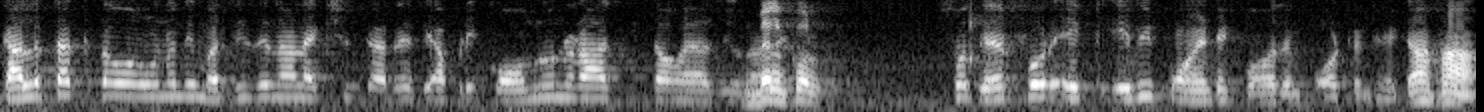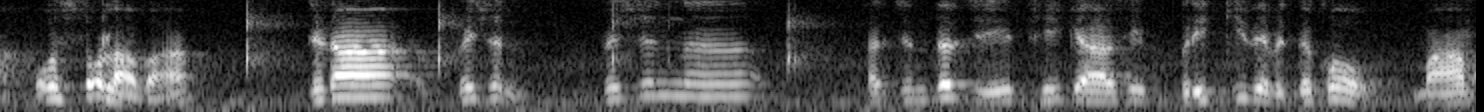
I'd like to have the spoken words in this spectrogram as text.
ਕੱਲ ਤੱਕ ਤਾਂ ਉਹ ਉਹਨਾਂ ਦੀ ਮਰਜ਼ੀ ਦੇ ਨਾਲ ਐਕਸ਼ਨ ਕਰ ਰਹੇ ਸੀ ਆਪਣੀ ਕੌਮ ਨੂੰ ਨਾਰਾਜ਼ ਕੀਤਾ ਹੋਇਆ ਸੀ ਉਹਨਾਂ ਨੇ। ਬਿਲਕੁਲ। ਸੋ ਥੈਰਫੋਰ ਇੱਕ ਇਹ ਵੀ ਪੁਆਇੰਟ ਇੱਕ ਬਹੁਤ ਇੰਪੋਰਟੈਂਟ ਹੈਗਾ। ਹਾਂ ਉਸ ਤੋਂ ਇਲਾਵਾ ਜਿਹੜਾ ਵਿਜ਼ਨ ਵਿਜ਼ਨ ਹਰਜਿੰਦਰ ਜੀ ਠੀਕ ਹੈ ਅਸੀਂ ਬਰੀਕੀ ਦੇ ਵਿੱਚ ਦੇਖੋ ਆਮ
